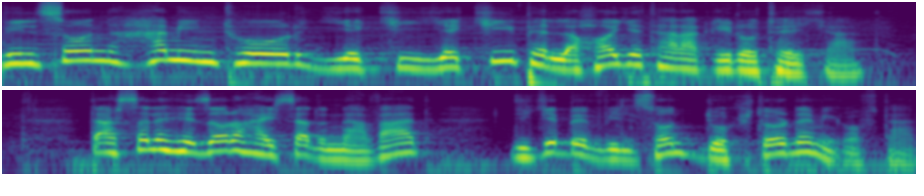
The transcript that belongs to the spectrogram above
ویلسون همینطور یکی یکی پله های ترقی رو طی کرد. در سال 1890 دیگه به ویلسون دکتر نمی‌گفتن.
